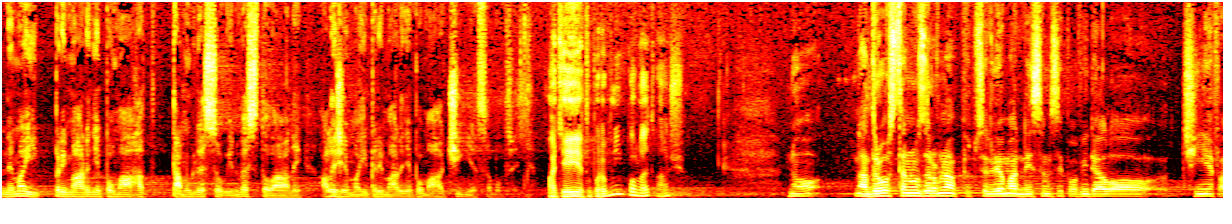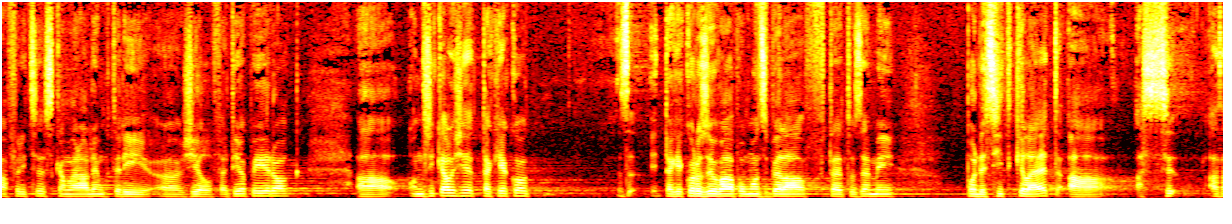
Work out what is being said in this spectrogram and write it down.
nemají primárně pomáhat tam, kde jsou investovány, ale že mají primárně pomáhat Číně samozřejmě. Matěj, je to podobný pohled váš? No, na druhou stranu zrovna před dvěma dny jsem si povídal o Číně v Africe s kamarádem, který uh, žil v Etiopii rok. A on říkal, že tak jako, tak jako rozvojová pomoc byla v této zemi po desítky let a, a, si, a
